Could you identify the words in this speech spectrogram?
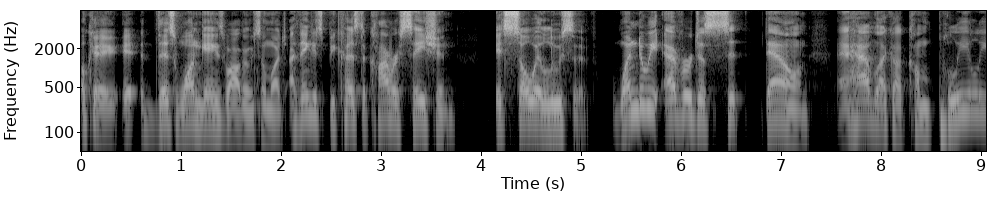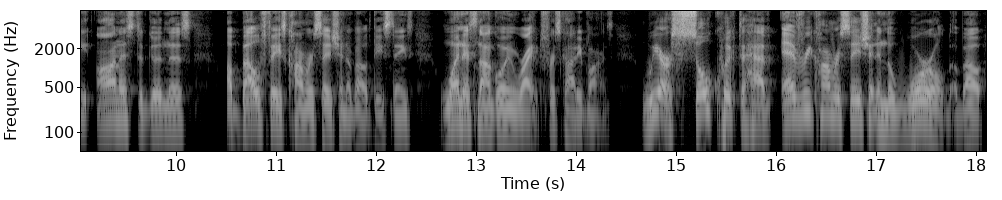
okay, it, this one game is bothering me so much. I think it's because the conversation is so elusive. When do we ever just sit down and have like a completely honest to goodness about face conversation about these things when it's not going right for Scottie Barnes? We are so quick to have every conversation in the world about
